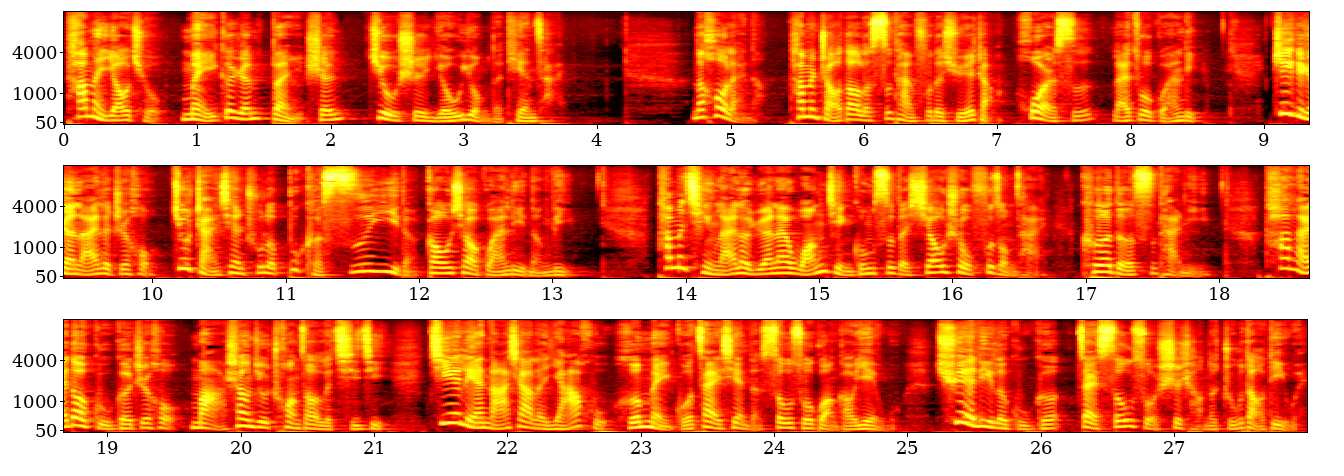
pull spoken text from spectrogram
他们要求每个人本身就是游泳的天才。那后来呢？他们找到了斯坦福的学长霍尔斯来做管理。这个人来了之后，就展现出了不可思议的高效管理能力。他们请来了原来网景公司的销售副总裁，科德斯坦尼。他来到谷歌之后，马上就创造了奇迹，接连拿下了雅虎和美国在线的搜索广告业务，确立了谷歌在搜索市场的主导地位。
